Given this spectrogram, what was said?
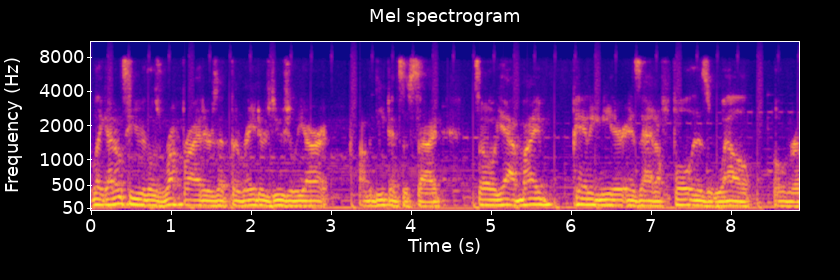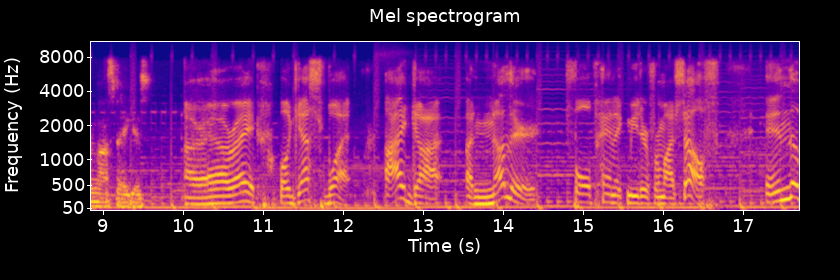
like I don't see those rough riders that the Raiders usually are on the defensive side. So yeah, my panic meter is at a full as well over in Las Vegas. All right, all right. Well, guess what? I got another full panic meter for myself in the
